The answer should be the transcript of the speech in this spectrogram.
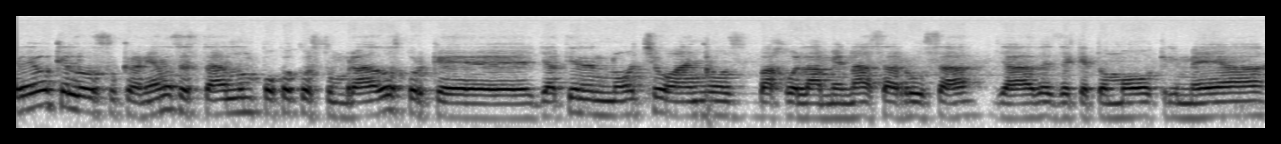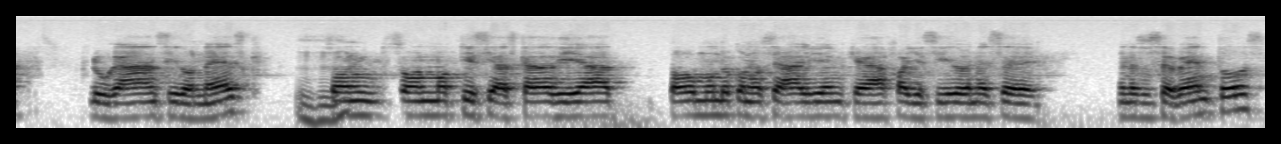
Creo que los ucranianos están un poco acostumbrados porque ya tienen ocho años bajo la amenaza rusa, ya desde que tomó Crimea, Lugansk y Donetsk. Son noticias cada día, todo el mundo conoce a alguien que ha fallecido en, ese, en esos eventos.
